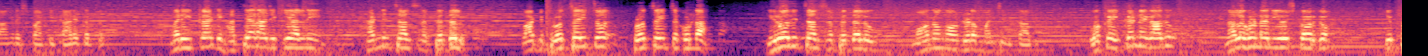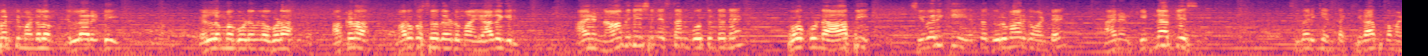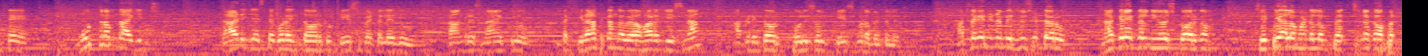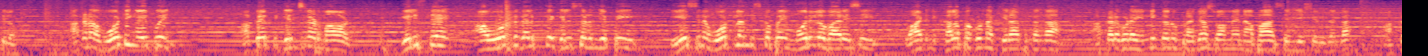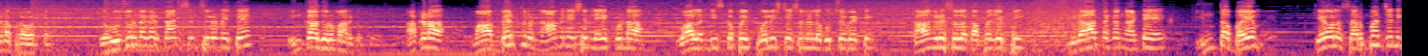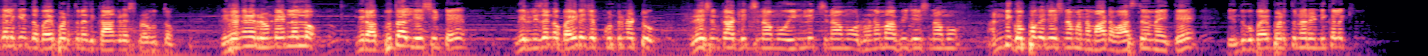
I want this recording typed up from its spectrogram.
Congress party కార్యకర్తలు. మరి ఇట్లాంటి హత్యా రాజకీయాల్ని ఖండించాల్సిన పెద్దలు వాటిని ప్రోత్సహించ ప్రోత్సహించకుండా నిరోధించాల్సిన పెద్దలు మౌనంగా ఉండడం మంచిది కాదు. ఒక ఇక్కడనే కాదు నల్గొండ నియోజకవర్గం తిప్పర్తి మండలం ఎల్లారెడ్డి ఎల్లమ్మగూడెంలో కూడా అక్కడ మరొక సోదరుడు మా యాదగిరి. ఆయన నామినేషన్ ఇస్తానికి పోతుంటేనే పోకుండా ఆపి చివరికి ఎంత దుర్మార్గం అంటే ఆయనను కిడ్నాప్ చేసి చివరికి ఎంత కిరాతకం అంటే మూత్రం దాగించి దాడి చేస్తే కూడా ఇంతవరకు కేసు పెట్టలేదు. కాంగ్రెస్ నాయకులు ఇంత కిరాతకంగా వ్యవహారం చేసినా అక్కడ ఇంతవరకు పోలీసులు కేసు కూడా పెట్టలేదు. అట్లాగే నిన్న మీరు చూసింటారు నగరేకల్ నియోజకవర్గం చిట్యాల మండలం చిన్నకాపర్తిలో అక్కడ ఓటింగ్ అయిపోయింది. అభ్యర్థి గెలిచినాడు మావాడు. గెలిస్తే ఆ ఓట్లు కలిపితే గెలుస్తాడని చెప్పి వేసిన ఓట్లను తీసుకుపోయి మోరిలో వారేసి వాటిని కలపకుండా కిరాతకంగా అక్కడ కూడా ఎన్నికను ప్రజాస్వామ్యాన్ని అపహాస్యం చేసే విధంగా అక్కడ ప్రవర్తన. ఇక హుజూర్ నగర్ కాన్స్టిట్యున్సీలోనైతే ఇంకా దుర్మార్గం. అక్కడ మా అభ్యర్థులు నామినేషన్ లేకుండా వాళ్ళని తీసుకుపోయి పోలీస్ స్టేషన్లలో కూర్చోబెట్టి కాంగ్రెస్ వాళ్ళకి అప్పచెప్పి నిరాతకంగా అంటే ఇంత భయం కేవలం సర్పంచ్ ఎన్నికలకి ఇంత భయపడుతున్నది కాంగ్రెస్ ప్రభుత్వం. నిజంగానే రెండేళ్ళలో మీరు అద్భుతాలు చేసింటే మీరు నిజంగా బయట చెప్పుకుంటున్నట్టు రేషన్ కార్డులు ఇచ్చినాము ఇండ్లు ఇచ్చినాము రుణమాఫీ చేసినాము అన్ని గొప్పగా చేసినాము అన్న మాట వాస్తవమైతే ఎందుకు భయపడుతున్నారు ఎన్నికలకి?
